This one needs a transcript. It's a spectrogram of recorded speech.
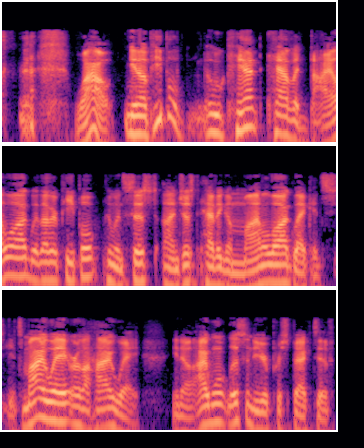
wow. You know, people who can't have a dialogue with other people who insist on just having a monologue like it's it's my way or the highway. You know, I won't listen to your perspective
